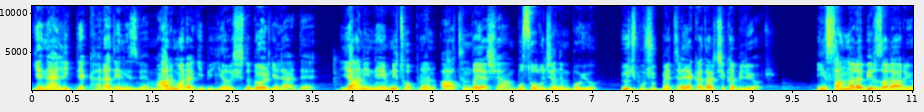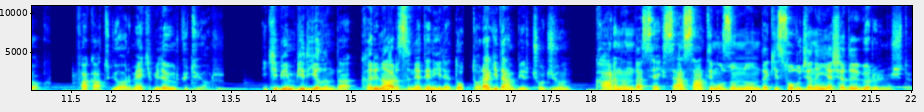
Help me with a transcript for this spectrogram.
Genellikle Karadeniz ve Marmara gibi yağışlı bölgelerde yani nemli toprağın altında yaşayan bu solucanın boyu 3,5 metreye kadar çıkabiliyor. İnsanlara bir zararı yok. Fakat görmek bile ürkütüyor. 2001 yılında karın ağrısı nedeniyle doktora giden bir çocuğun karnında 80 santim uzunluğundaki solucanın yaşadığı görülmüştü.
